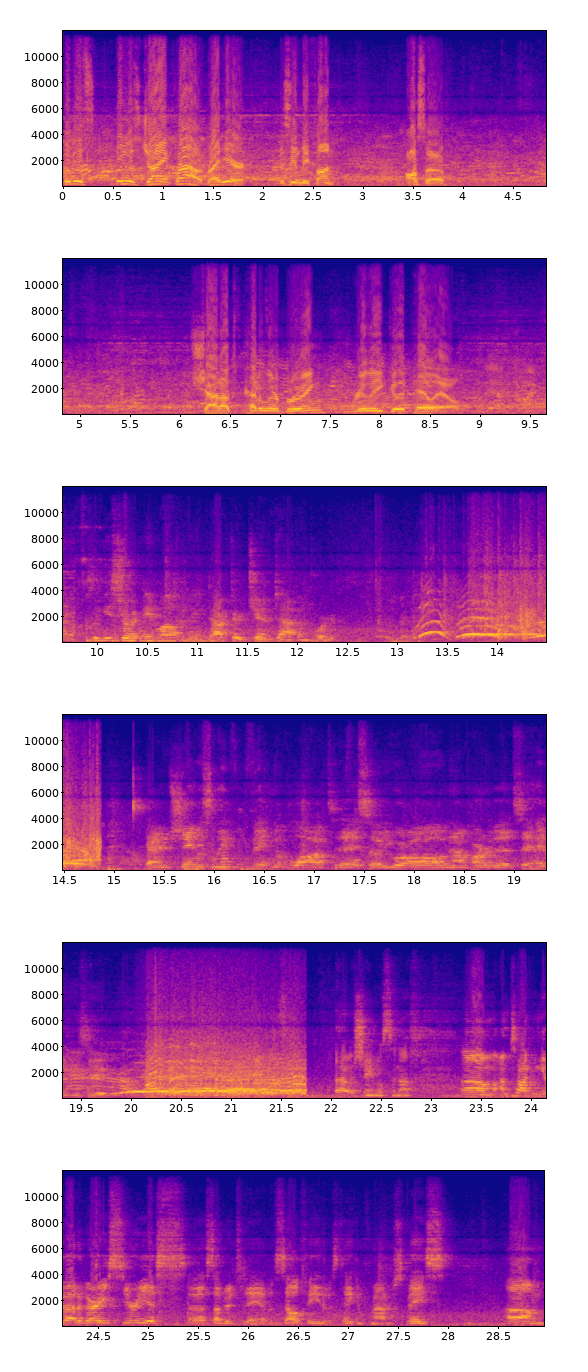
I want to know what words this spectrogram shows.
Look at this! Look at this giant crowd right here. This is gonna be fun. Also, shout out to Peddler Brewing. Really good pale ale. Please join me in welcoming Dr. Jim Davenport. Okay, I'm shamelessly making a vlog today, so you are all now part of it. Say hey to YouTube. That was shameless enough. Um, I'm talking about a very serious uh, subject today of a selfie that was taken from outer space. Um,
